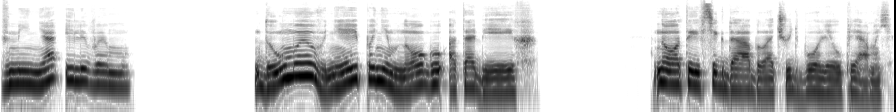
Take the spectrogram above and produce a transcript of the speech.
в меня или в Эмму. Думаю, в ней понемногу от обеих. Но ты всегда была чуть более упрямой.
